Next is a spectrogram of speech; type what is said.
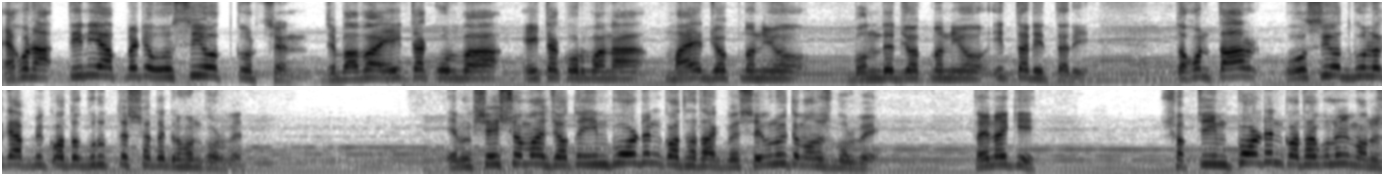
এখন তিনি আপনাকে ওসিয়ত করছেন যে, বাবা, এইটা করবা এইটা করবা না, মায়ের যত্ন নিও, বোনদের যত্ন নিও, ইত্যাদি ইত্যাদি। তখন তার ওসিয়তগুলোকে আপনি কত গুরুত্বের সাথে গ্রহণ করবেন? এবং সেই সময় যত ইম্পর্টেন্ট কথা থাকবে, সেগুলোই তো মানুষ বলবে। তাই নয় কি? সবচেয়ে ইম্পর্টেন্ট কথাগুলোই মানুষ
